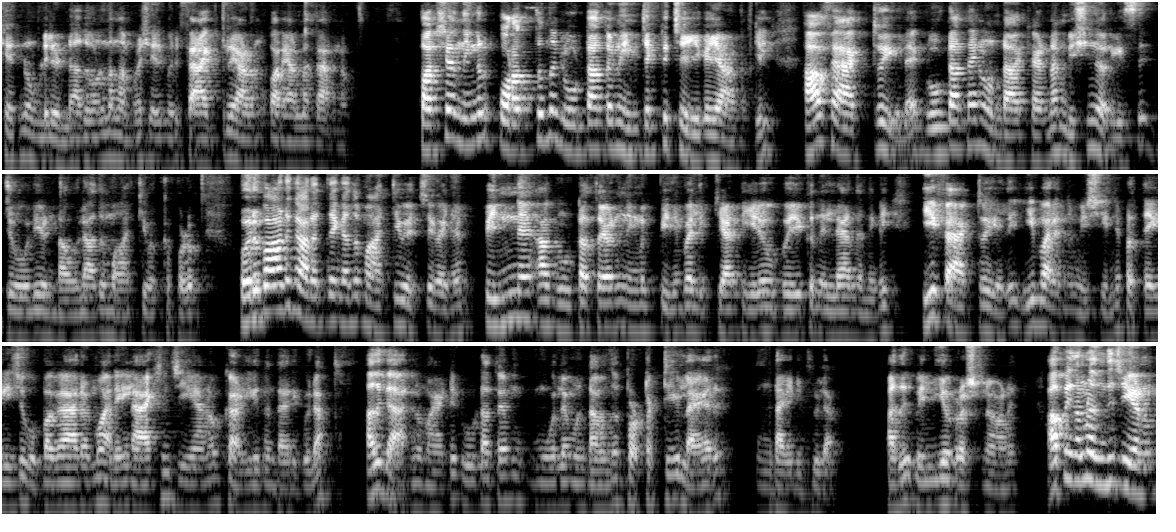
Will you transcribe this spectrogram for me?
ശരീരത്തിനുള്ളിലുണ്ട്. അതുകൊണ്ട് നമ്മുടെ ശരീരം ഒരു ഫാക്ടറി ആണെന്ന് പറയാനുള്ള കാരണം. പക്ഷെ നിങ്ങൾ പുറത്തുനിന്ന് ഗ്ലൂട്ടാത്തയോൺ ഇൻജക്ട് ചെയ്യുകയാണെങ്കിൽ ആ ഫാക്ടറിയിലെ ഗ്ലൂട്ടാത്തയോൺ ഉണ്ടാക്കേണ്ട മെഷീനറീസ് ജോലി ഉണ്ടാവില്ല അത് മാറ്റി വെക്കപ്പെടും. ഒരുപാട് കാലത്തേക്ക് അത് മാറ്റി വെച്ച് കഴിഞ്ഞാൽ പിന്നെ ആ ഗ്ലൂട്ടാത്തയോൺ നിങ്ങൾ പിൻവലിക്കാൻ തീരെ ഉപയോഗിക്കുന്നില്ല എന്നുണ്ടെങ്കിൽ ഈ ഫാക്ടറിയിൽ ഈ പറയുന്ന മെഷീന് പ്രത്യേകിച്ച് ഉപകാരമോ അല്ലെങ്കിൽ ആക്ഷൻ ചെയ്യാനോ കഴിയുന്നുണ്ടായിരിക്കില്ല അത് കാരണമായിട്ട് ഗ്ലൂട്ടാത്തയോൺ മൂലം ഉണ്ടാകുന്ന പ്രൊട്ടക്റ്റീവ് ലെയർ ഉണ്ടായിരിക്കില്ല. അത് വലിയ പ്രശ്നമാണ്. അപ്പൊ നമ്മൾ എന്ത് ചെയ്യണം?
